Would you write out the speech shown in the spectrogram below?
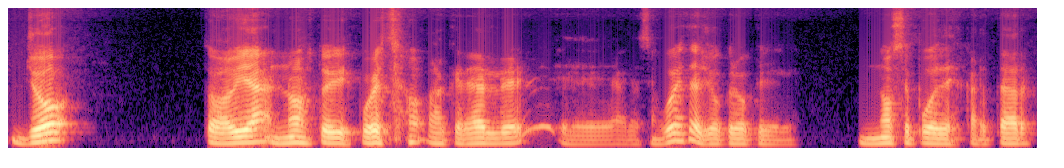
yo todavía no estoy dispuesto a creerle eh, a las encuestas. Yo creo que no se puede descartar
